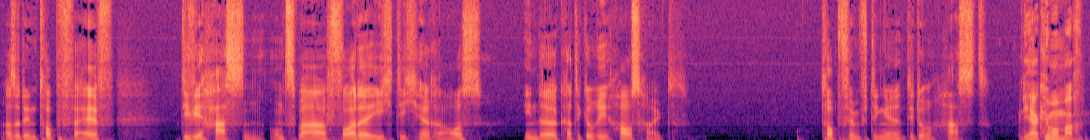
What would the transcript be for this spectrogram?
also den Top 5, die wir hassen? Und zwar fordere ich dich heraus in der Kategorie Haushalt. Top 5 Dinge, die du hast. Ja, können wir machen.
